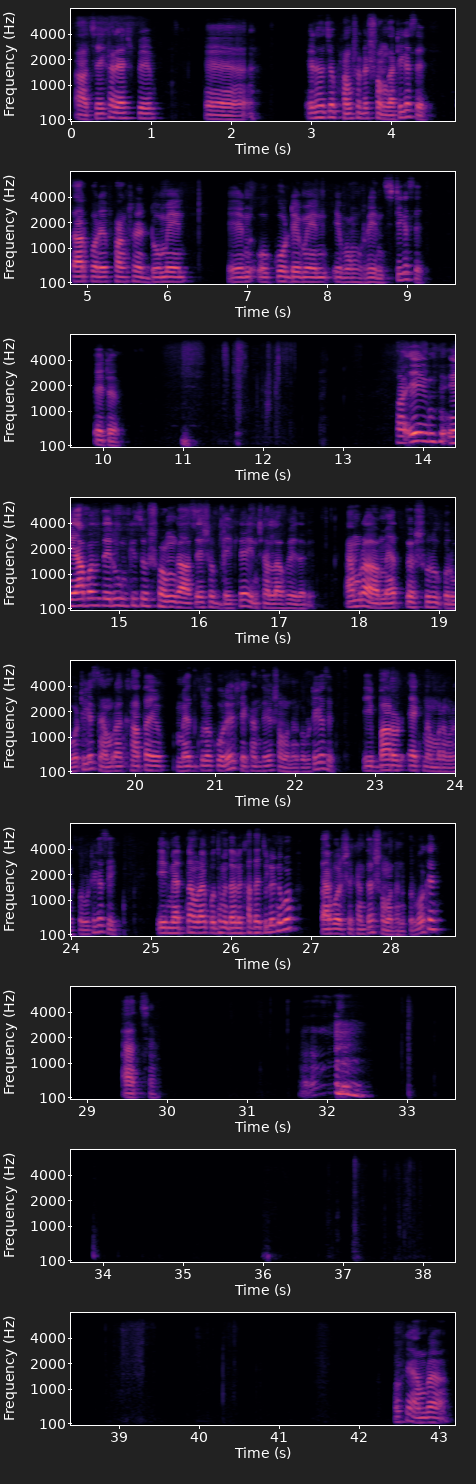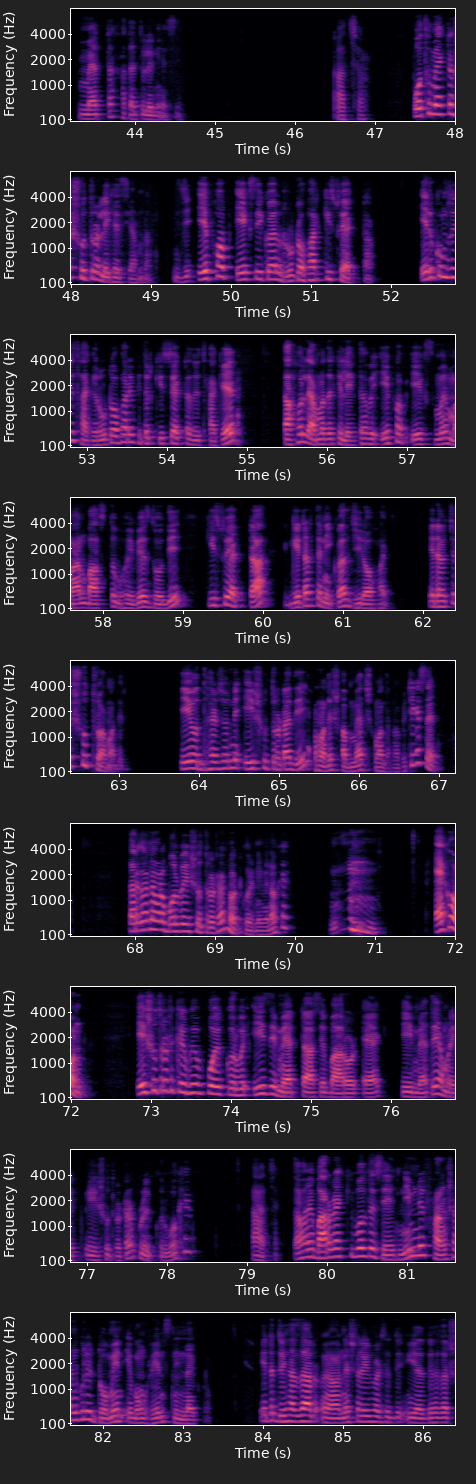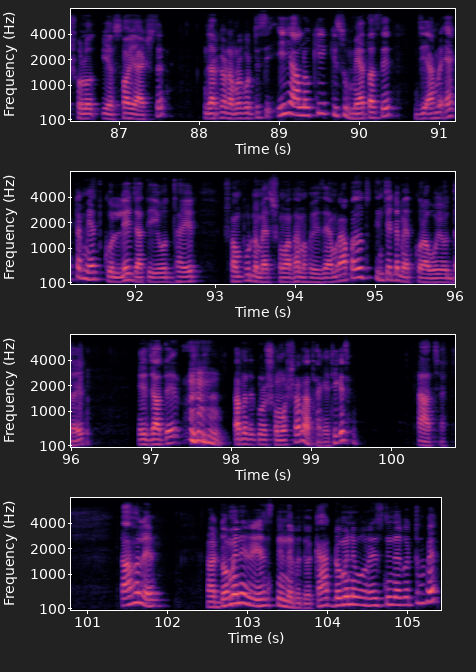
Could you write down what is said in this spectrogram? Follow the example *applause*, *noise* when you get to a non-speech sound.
আচ্ছা এখানে আসবে এটা হচ্ছে ফাংশনের সংজ্ঞা। ঠিক আছে? তারপরে ফাংশনের ডোমেইন, এন ও কোডোমেইন এবং রেঞ্জ। ঠিক আছে? এটা। এই আপাতত এরকম কিছু সংজ্ঞা আছে এসব দেখলে ইনশাআল্লাহ হয়ে যাবে। আমরা ম্যাথ শুরু করব। ঠিক আছে? আমরা খাতায় ম্যাথগুলো করে সেখান থেকে সমাধান করব। ঠিক আছে? এই ১২ র ১ নাম্বার আমরা করব। ঠিক আছে? এই ম্যাথটা আমরা প্রথমে তাহলে খাতায় তুলে নেব। তারপর সেখান থেকে সমাধান করব ওকে? আচ্ছা। ওকে আমরা ম্যাথটা খাতায় তুলে নিয়েছি। আচ্ছা। প্রথমে একটা সূত্র লিখেছি আমরা যে F of X equal root over কিছু একটা। এরকম যদি থাকে রুট ওভারের ভিতর কিছু একটা যদি থাকে তাহলে আমাদেরকে লিখতে হবে f of x এর মান বাস্তব হইবে যদি কিছু একটা greater than equal 0 হয়। এটা হচ্ছে সূত্র আমাদের। এই অধ্যায়ের জন্য এই সূত্রটা দিয়ে আমাদের সব ম্যাথ সমাধান হবে। ঠিক আছে? তার কারণে আমরা বলব এই সূত্রটা নোট করে নেবেন ওকে? এখন এই সূত্রটা কীভাবে প্রয়োগ করব? এই যে ম্যাথটা আছে ১২ র ১ এই ম্যাথে আমরা এই, সূত্রটার প্রয়োগ করব। ওকে? আচ্ছা। তাহলে ১২ র ১ কি বলতেছে? নিম্নের ফাংশনগুলির ডোমেইন এবং রেঞ্জ নির্ণয় করো। এটা দুই হাজার ন্যাশনাল ইউনিভার্সিটি ইয়া ২০১৬ ইয়া ৬ এ আসছে। যার কারণে আমরা করতেছি। এই আলোকে কিছু ম্যাথ আছে যে আমরা একটা ম্যাথ করলে যাতে এই অধ্যায়ের সম্পূর্ণ ম্যাথ সমাধান হয়ে যায়। আমরা আপাতত ৩-৪ টা ম্যাথ করাবো এই অধ্যায়ে। যাতে *clears throat* আপনাদের কোনো সমস্যা না থাকে। ঠিক আছে? আচ্ছা। তাহলে আ ডোমেইনের রেঞ্জ নির্ণয় করতে হবে। কার ডোমেইন এবং রেঞ্জ নির্ণয় করতে হবে?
